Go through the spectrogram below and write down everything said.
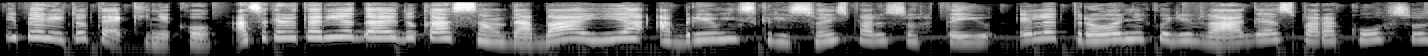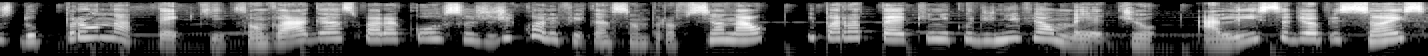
e perito técnico. A Secretaria da Educação da Bahia abriu inscrições para o sorteio eletrônico de vagas para cursos do Pronatec. São vagas para cursos de qualificação qualificação profissional e para técnico de nível médio. A lista de opções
